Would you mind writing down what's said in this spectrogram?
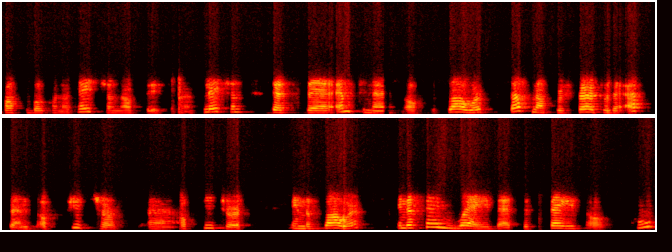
possible connotation of this translation that the emptiness of the flower does not refer to the absence of features, uh, of features in the flower in the same way that the space of Ku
